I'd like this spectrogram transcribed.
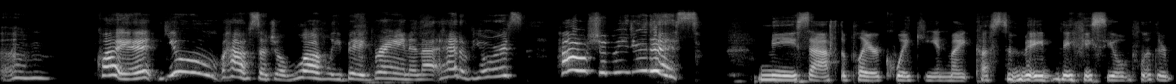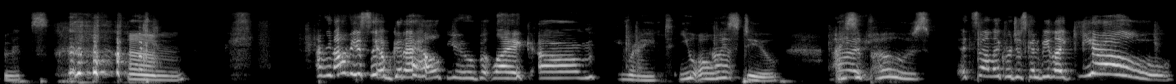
um quiet, you have such a lovely big brain in that head of yours. How should we do this? Me, Saff, the player, quaking in my custom-made Navy SEAL leather boots. um, I mean, obviously I'm gonna help you, but like, um right. You always do. I uh, suppose it's not like we're just gonna be like, yo,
